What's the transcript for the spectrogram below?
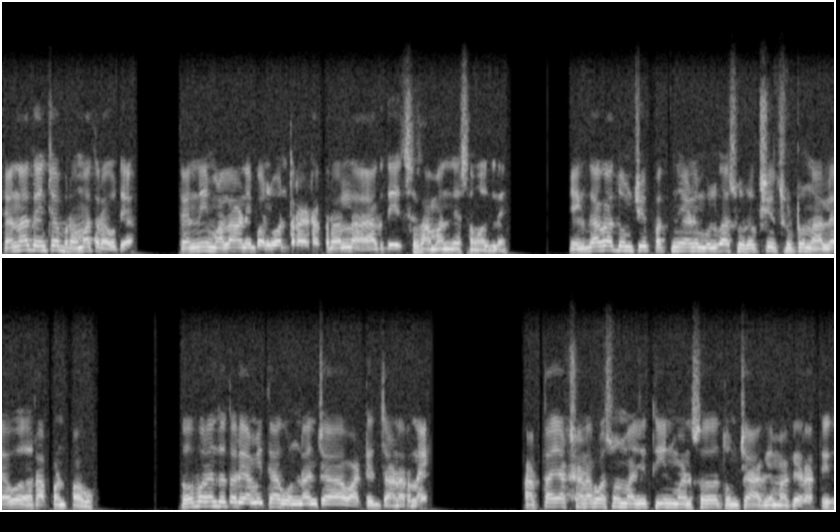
त्यांना त्यांच्या भ्रमात राहू द्या. त्यांनी मला आणि बलवंतराय ठकरालला अगदी सामान्य समजले. एकदा का तुमची पत्नी आणि मुलगा सुरक्षित सुटून आल्यावर आपण पाहू. तोपर्यंत तरी आम्ही त्या गुंडांच्या वाटेत जाणार नाही. आता या क्षणापासून माझी तीन माणसं तुमच्या आगेमागे राहतील.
